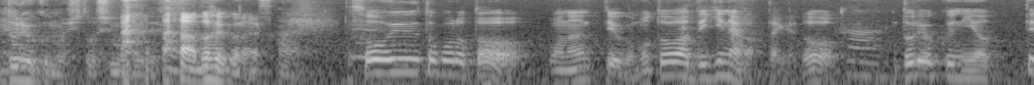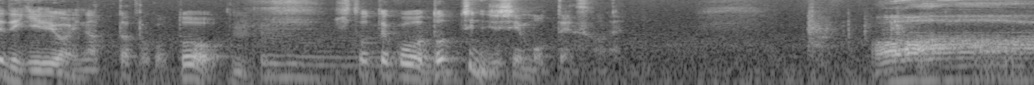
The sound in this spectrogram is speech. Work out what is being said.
え努力の人下手です。努力ないですはい。そういうところとこうなんていうか元はできなかったけどはい。努力によってできるようになったとことうん。うん。人ってこうどっちに自信持ってんですかね？ああ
